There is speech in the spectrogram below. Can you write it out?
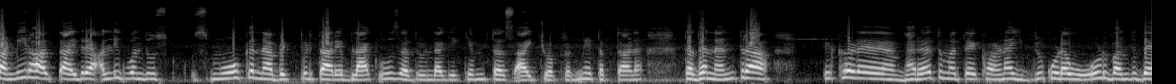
ಕಣ್ಣೀರು ಹಾಕ್ತಾ ಇದ್ರೆ ಅಲ್ಲಿಗೆ ಒಂದು ಸ್ಮೋಕನ್ನು ಬಿಟ್ಬಿಡ್ತಾರೆ. ಬ್ಲ್ಯಾಕ್ ರೂಸ್ ಅದರಿಂದಾಗಿ ಕೆಂಪ ಸಾಹಿತ್ಯ ಪ್ರಜ್ಞೆ ತಪ್ತಾಳೆ. ತದನಂತರ ಈ ಕಡೆ ಭರತ್ ಮತ್ತು ಕರ್ಣ ಇಬ್ಬರು ಕೂಡ ಓಡಿ ಬಂದಿದೆ.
